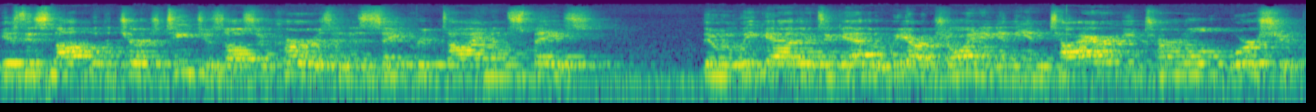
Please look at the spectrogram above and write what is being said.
Is this not what the church teaches us occurs in this sacred time and space? That when we gather together, we are joining in the entire eternal worship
